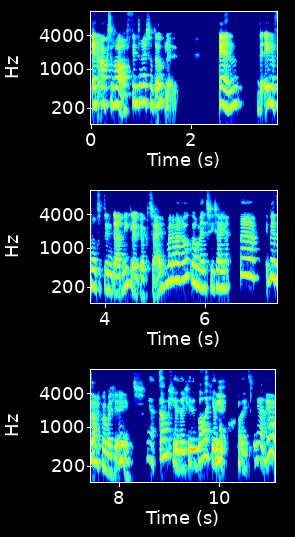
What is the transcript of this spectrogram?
En achteraf vindt de rest dat ook leuk. En de ene vond het inderdaad niet leuk dat ik het zei. Maar er waren ook wel mensen die zeiden, nou, ik ben het eigenlijk wel met je eens. ja, dank je dat je dit balletje hebt opgegooid. Ja. Ja.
